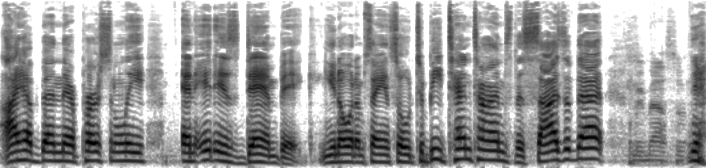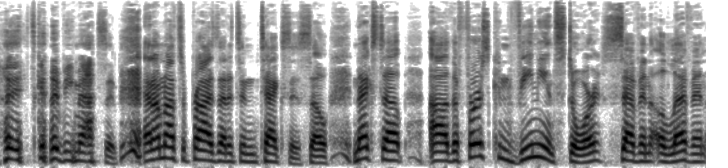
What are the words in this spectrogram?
I have been there personally and it is damn big. You know what I'm saying? So to be 10 times the size of that, It'll be massive. yeah, it's going to be massive. And I'm not surprised that it's in Texas. So, next up, uh, the first convenience store, 7 Eleven,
